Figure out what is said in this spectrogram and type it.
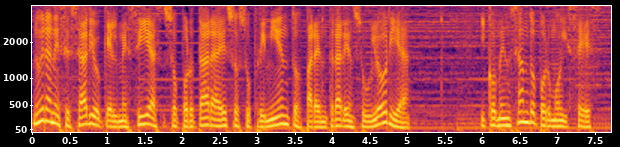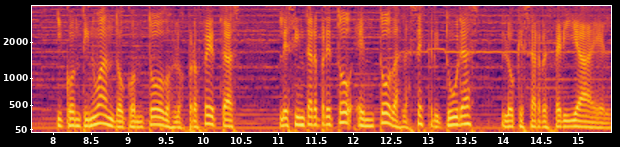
¿No era necesario que el Mesías soportara esos sufrimientos para entrar en su gloria? Y comenzando por Moisés y continuando con todos los profetas, les interpretó en todas las escrituras lo que se refería a él.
